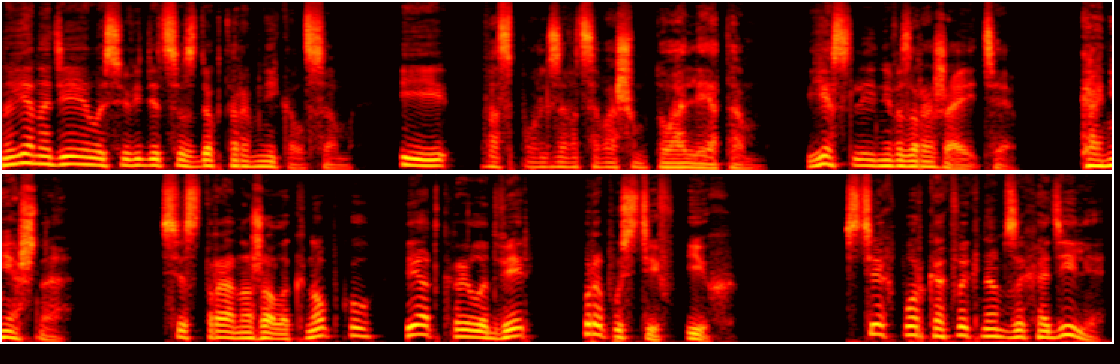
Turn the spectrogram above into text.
но я надеялась увидеться с доктором Николсом и воспользоваться вашим туалетом, если не возражаете». «Конечно». Сестра нажала кнопку и открыла дверь, пропустив их. «С тех пор, как вы к нам заходили,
